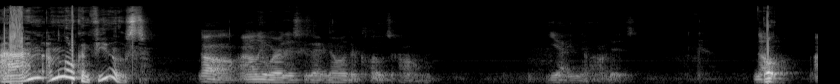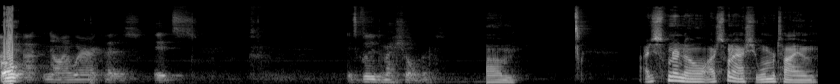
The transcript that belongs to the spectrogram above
I'm I'm a little confused. Oh, I only wear this because I have no other clothes at home. Yeah, you know how it is. No, oh, oh. I, I, no, I wear it because it's it's glued to my shoulders. Um, I just want to know. I just want to ask you one more time.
